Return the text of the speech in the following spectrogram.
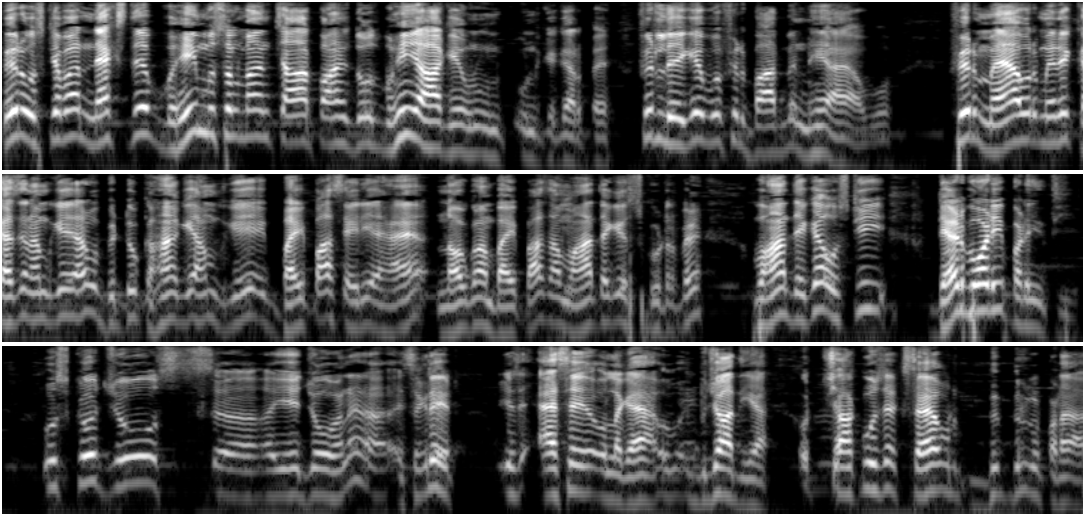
फिर उसके बाद नेक्स्ट डे वही मुसलमान चार पाँच दोस्त वहीं आ गए उन, उन, उनके घर पे। फिर ले गए वो फिर बाद में नहीं आया वो। फिर मैं और मेरे कज़न हम गए यार वो बिट्टू कहाँ गया? हम गए बाईपास एरिया है नौगांव बाईपास हम वहाँ तक स्कूटर पे। वहाँ देखा उसकी डेड बॉडी पड़ी थी। उसको जो स- ये जो है ना सिगरेट ऐसे लगाया बुझा दिया और चाकू से सह और बिल्कुल पड़ा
